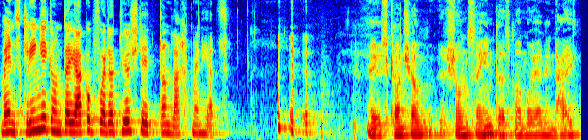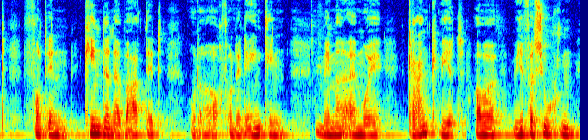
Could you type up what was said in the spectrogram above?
Wenn es klingelt und der Jakob vor der Tür steht, dann lacht mein Herz. es kann schon, schon sein, dass man mal einen Halt von den Kindern erwartet oder auch von den Enkeln, wenn man einmal krank wird. Aber wir versuchen,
